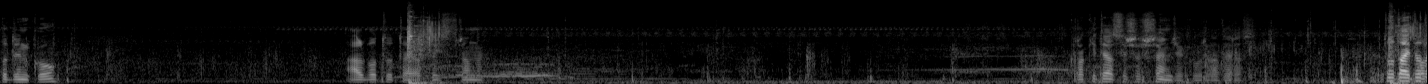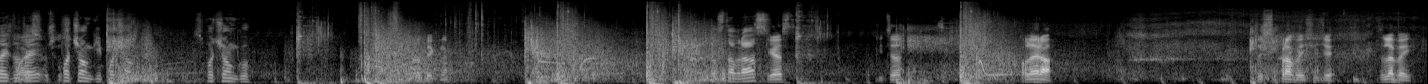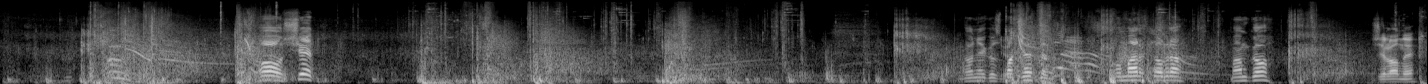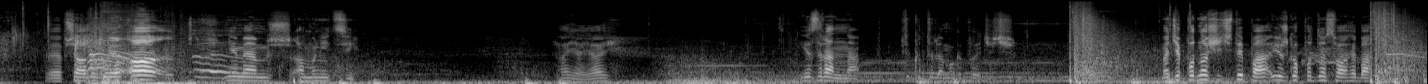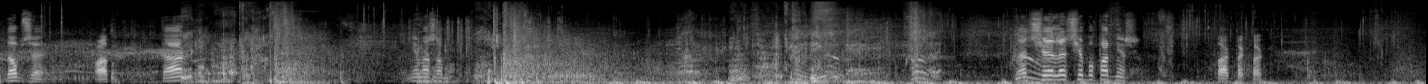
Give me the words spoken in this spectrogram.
budynku. Albo tutaj, od tej strony. Kroki ja słyszę wszędzie, kurwa, teraz. Tutaj, tutaj, tutaj. Pociągi, pociągi. Z pociągu. Dobra, biegnę. Dostał raz. Jest. Widzę. Cholera. Coś z prawej się dzieje. Z lewej. O, shit! Gonię go z bagnetem. Umarł, dobra. Mam go. Zielony. E, Przeładowuję. O! Nie miałem już amunicji. Ajajaj. Jest ranna. Tylko tyle mogę powiedzieć. Będzie podnosić typa. Już go podniosła chyba. Dobrze. Ład. Tak? Nie masz amu... Lecz się, lecz się, bo padniesz. Tak, tak, tak.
